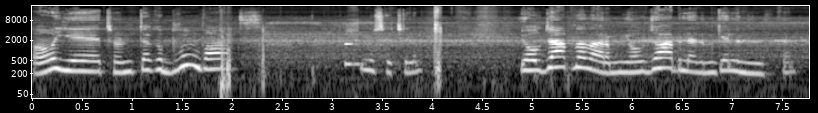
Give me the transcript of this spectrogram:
Oh yeah, Tornitaka Boombox. Şunu seçelim. Yolcu ablalarım, yolcu abilerim gelin lütfen.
